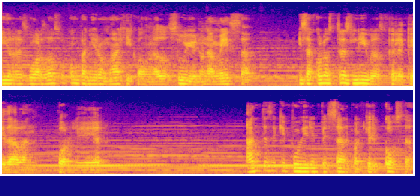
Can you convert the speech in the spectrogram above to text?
y resguardó a su compañero mágico a un lado suyo en una mesa y sacó los tres libros que le quedaban por leer. Antes de que pudiera empezar cualquier cosa,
